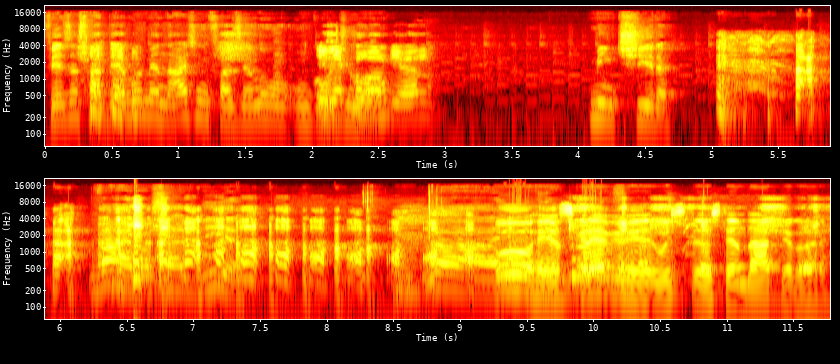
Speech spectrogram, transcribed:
Fez essa bela homenagem fazendo um, um gol Ele é de mão. colombiano. Mentira. Vai, eu sabia. Ô, reescreve quebrou. o o stand-up agora.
